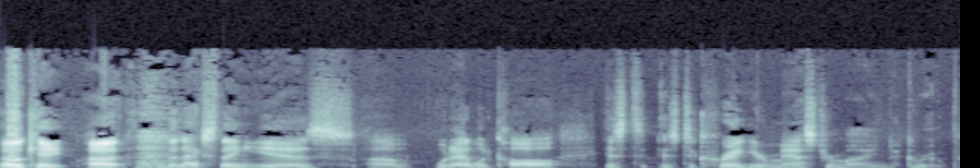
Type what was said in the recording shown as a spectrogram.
Okay. Uh, the next thing is um, what I would call is to, is to create your mastermind group.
